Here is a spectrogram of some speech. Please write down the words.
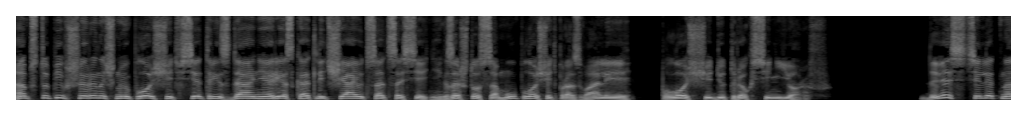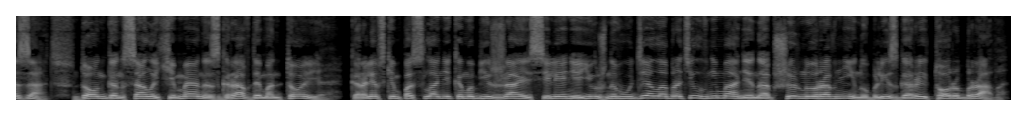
Обступившие рыночную площадь, все три здания резко отличаются от соседних, за что саму площадь прозвали «площадью трех сеньоров». Двести лет назад Дон Гонсало Хименес, граф де Монтойя, королевским посланником, объезжая селение Южного удела, обратил внимание на обширную равнину близ горы Торо-Браво.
